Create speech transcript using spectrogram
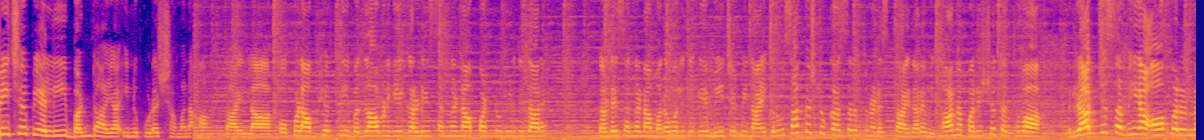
ಬಿಜೆಪಿಯಲ್ಲಿ ಬಂಡಾಯ ಇನ್ನು ಕೂಡ ಶಮನ ಆಗ್ತಾ ಇಲ್ಲ. ಕೊಪ್ಪಳ ಅಭ್ಯರ್ಥಿ ಬದಲಾವಣೆಗೆ ಕರಡಿ ಸಂಗಣ್ಣ ಪಟ್ಟು ಹಿಡಿದಿದ್ದಾರೆ. ಕರಡಿ ಸಂಗಣ್ಣ ಮನವೊಲಿಕೆಗೆ ಬಿಜೆಪಿ ನಾಯಕರು ಸಾಕಷ್ಟು ಕಸರತ್ತು ನಡೆಸ್ತಾ ಇದ್ದಾರೆ. ವಿಧಾನ ಪರಿಷತ್ ಅಥವಾ ರಾಜ್ಯಸಭೆಯ ಆಫರ್ ಅನ್ನ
